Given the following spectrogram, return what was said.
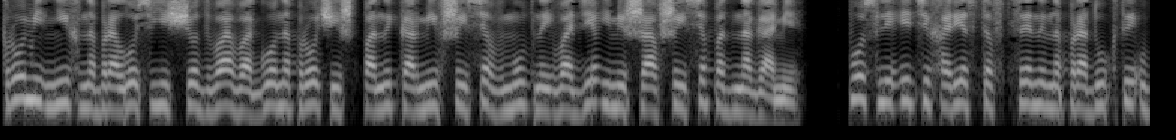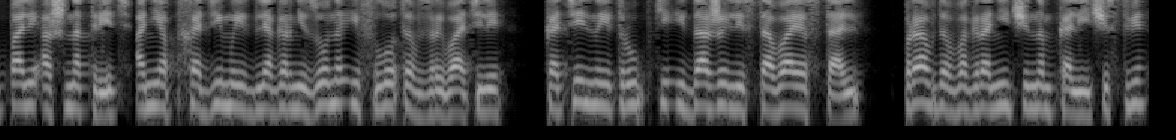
Кроме них набралось еще два вагона прочей шпаны, кормившейся в мутной воде и мешавшейся под ногами. После этих арестов цены на продукты упали аж на треть, а необходимые для гарнизона и флота взрыватели, котельные трубки и даже листовая сталь, правда в ограниченном количестве,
